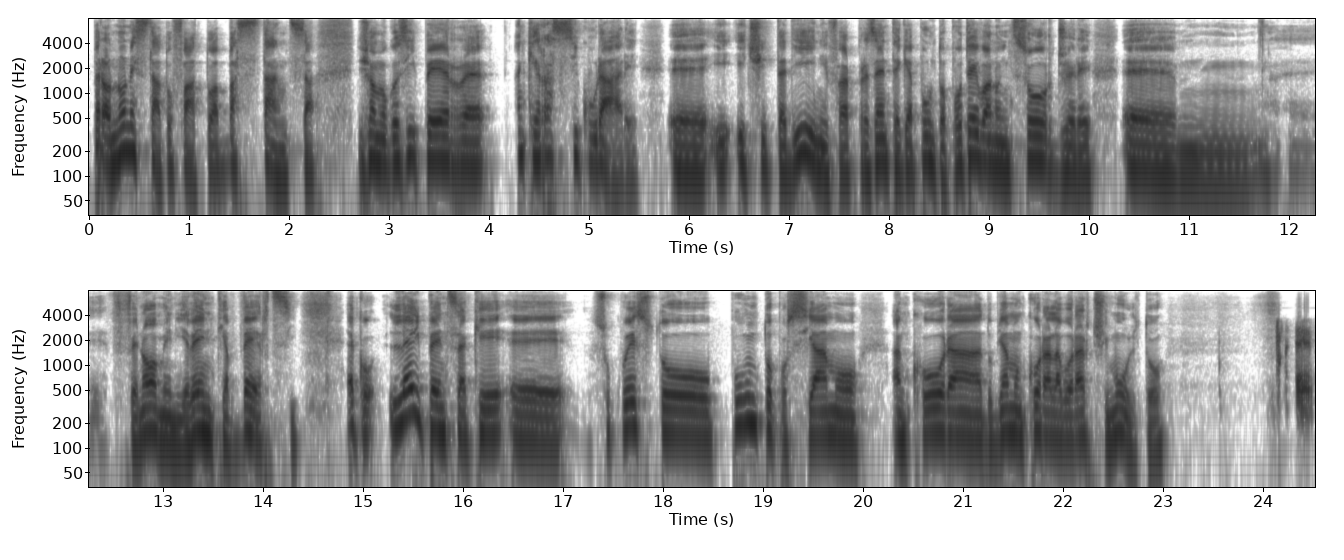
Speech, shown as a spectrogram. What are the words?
però non è stato fatto abbastanza, diciamo così, per anche rassicurare eh, i, i, cittadini, far presente che appunto potevano insorgere ehm, fenomeni, eventi avversi. Ecco, lei pensa che eh, su questo punto possiamo ancora, dobbiamo ancora lavorarci molto? Eh,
